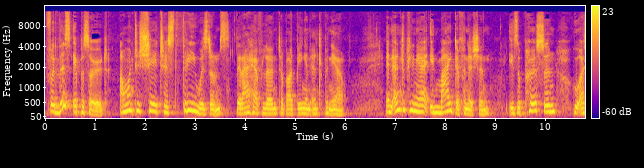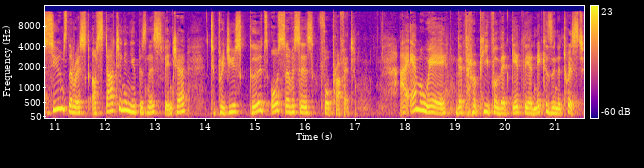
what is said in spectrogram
For this episode, I want to share just three wisdoms that I have learned about being an entrepreneur. An entrepreneur, in my definition, is a person who assumes the risk of starting a new business venture to produce goods or services for profit. I am aware that there are people that get their knickers in a twist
